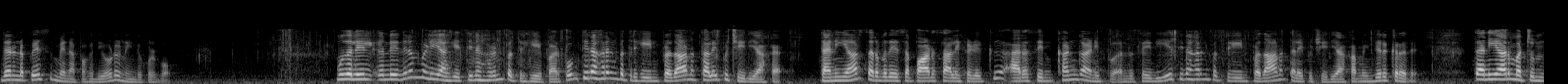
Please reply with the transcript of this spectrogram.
திரண்ட பேசும் என பகுதியோடு இணைந்து கொள்வோம். முதலில் இன்றைய தினம் வெளியாகிய தினகரன் பத்திரிகையை பார்ப்போம். தினகரன் பத்திரிகையின் பிரதான தலைப்புச் செய்தியாக தனியார் சர்வதேச பாடசாலைகளுக்கு அரசின் கண்காணிப்பு அந்த செய்தியே தினகரன் பத்திரிகையின் பிரதான தலைப்புச் செய்தியாக அமைந்திருக்கிறது. தனியார் மற்றும்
